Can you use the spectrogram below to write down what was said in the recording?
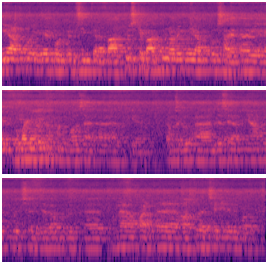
ये आपको एयरपोर्ट पर रिसीव करा। बाकी उसके बाद भी उन्होंने कोई आपको सहायता या हेल्प प्रोवाइड की हमें बहुत सहायता हेल्प किया। हमें अ, जैसे यहाँ पे कुछ जगह हमें अपार्ट हॉस्टल अच्छे नहीं लगे बहुत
